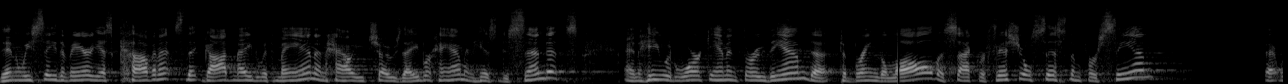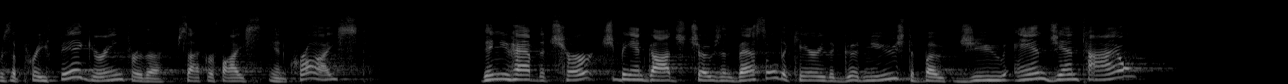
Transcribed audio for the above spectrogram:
Then we see the various covenants that God made with man and how he chose Abraham and his descendants. And he would work in and through them to, to bring the law, the sacrificial system for sin. That was a prefiguring for the sacrifice in Christ. Then you have the church being God's chosen vessel to carry the good news to both Jew and Gentile.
